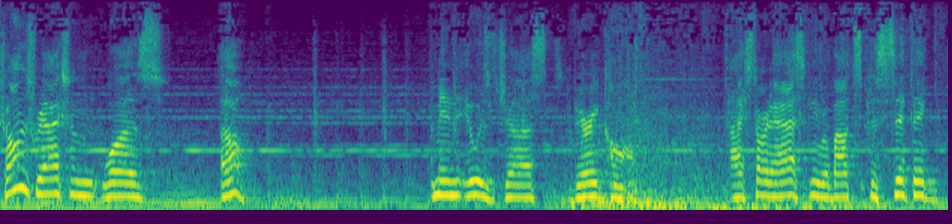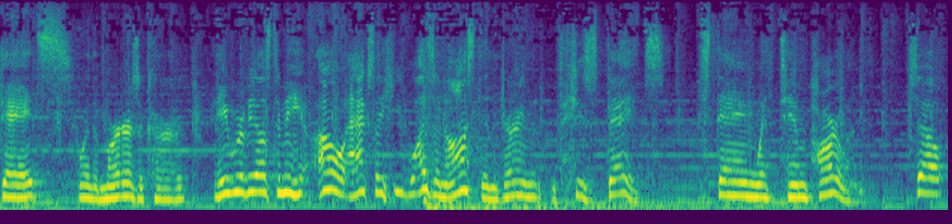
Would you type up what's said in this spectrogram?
Sean's reaction was, oh. I mean, it was just very calm. I started asking him about specific dates where the murders occurred. He reveals to me, oh, actually, he was in Austin during these dates, staying with Tim Parlin. So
